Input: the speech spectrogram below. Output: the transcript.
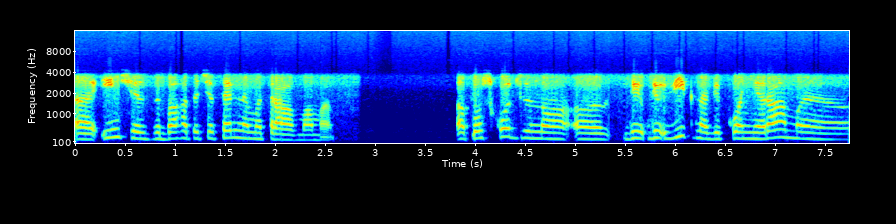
е, інші з багаточисельними травмами. Е, Пошкоджено е, ві- ві- вікна, віконні рами, е,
